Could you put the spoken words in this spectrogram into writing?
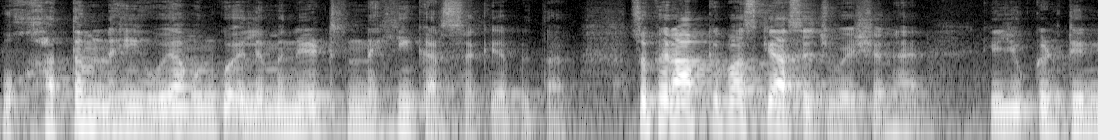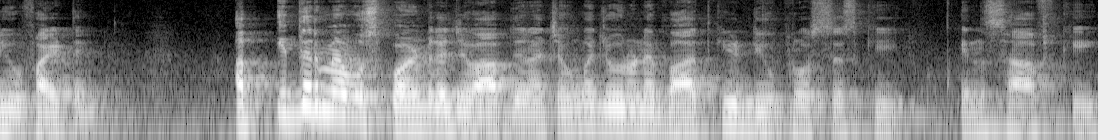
वो ख़त्म नहीं हुए हम उनको एलिमिनेट नहीं कर सके अभी तक। सो so, फिर आपके पास क्या सिचुएशन है कि यू कंटिन्यू फाइटिंग अब इधर मैं उस पॉइंट का जवाब देना चाहूँगा जो उन्होंने बात की ड्यू प्रोसेस की इंसाफ की।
